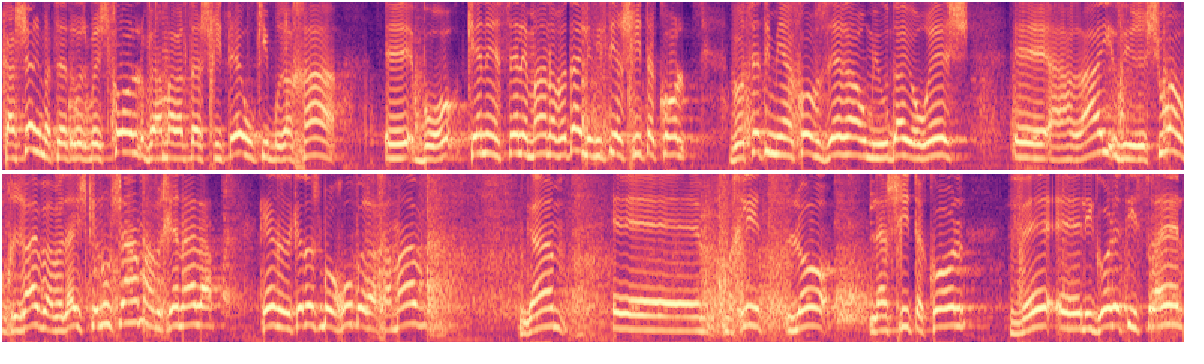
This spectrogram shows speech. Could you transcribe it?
כאשר ימצא התירוש באשכול ואמר אל תשחיתהו כי ברכה אה, בו כן אעשה למען עבדי לבלתי אשחית הכל והוצאתי מיעקב זרע ומיהודה יורש אה, ההרי וירשוע ובחירי ועבדי ישכנו שמה וכן הלאה. כן אז הקדוש ברוך הוא ברחמיו גם אה, מחליט לא להשחית הכל ולגאול את ישראל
